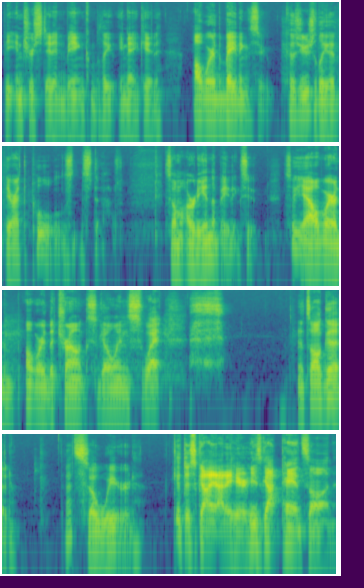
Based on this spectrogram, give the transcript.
be interested in being completely naked. I'll wear the bathing suit because usually they're at the pools and stuff. So I'm already in the bathing suit. So yeah, I'll wear the I'll wear the trunks, go in, sweat. It's all good. That's so weird. Get this guy out of here. He's got pants on.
